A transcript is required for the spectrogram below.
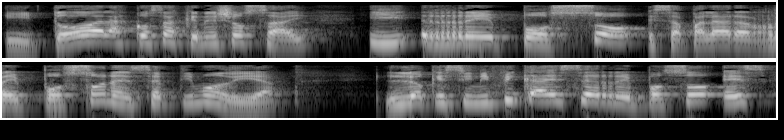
y todas las cosas que en ellos hay, y reposó, esa palabra reposó en el séptimo día, lo que significa ese reposo es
